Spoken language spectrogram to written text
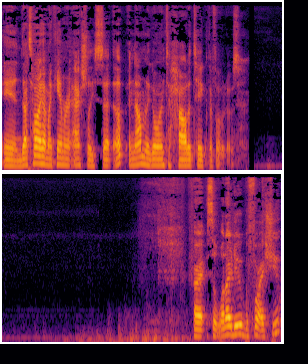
And that's how I have my camera actually set up. And now I'm going to go into how to take the photos. All right, so what I do before I shoot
